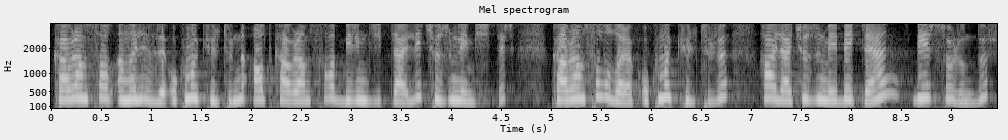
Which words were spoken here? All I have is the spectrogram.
kavramsal analizle okuma kültürünü alt kavramsal birimciklerle çözümlemiştir. Kavramsal olarak okuma kültürü hala çözülmeyi bekleyen bir sorundur.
